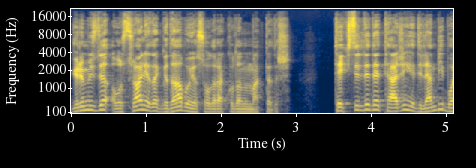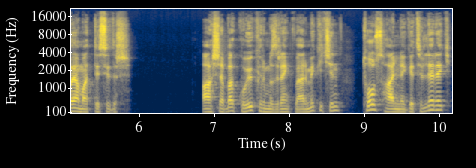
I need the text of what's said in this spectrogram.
Günümüzde Avustralya'da gıda boyası olarak kullanılmaktadır. Tekstilde de tercih edilen bir boya maddesidir. Ahşaba koyu kırmızı renk vermek için toz haline getirilerek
